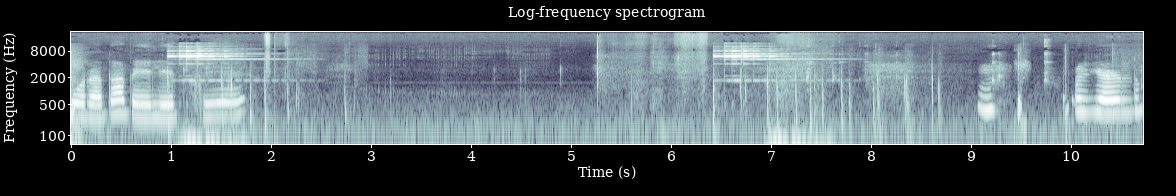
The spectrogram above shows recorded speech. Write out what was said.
burada belirdi. Geldim.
